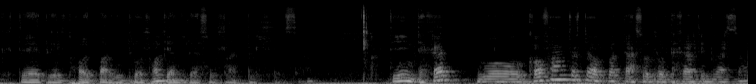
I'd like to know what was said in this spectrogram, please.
Гэхдээ тэгэл тухайд баг өдрө болгоно янз бүрийн асуудал гардаг л байсан. Тийм дахиад нөгөө co-founderтэй холбоотой асуудал бол дахиад тэнд гарсан.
